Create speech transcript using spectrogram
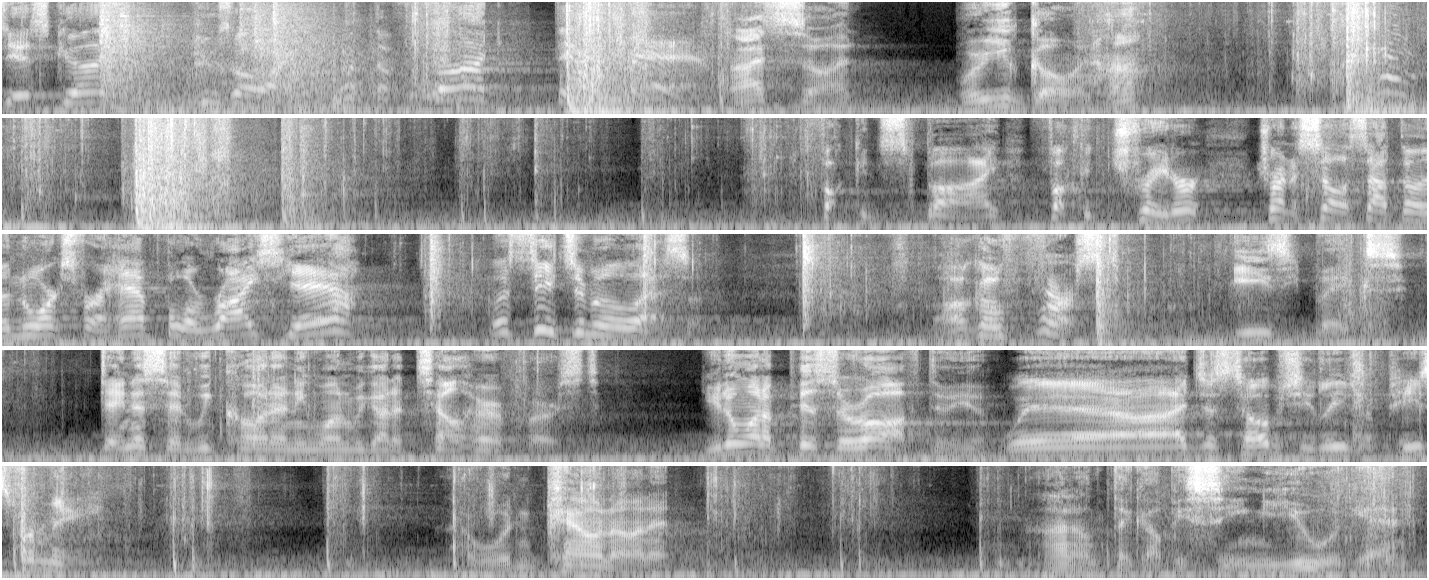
See this good? He was all like, what the fuck? I saw it. Where are you going, huh? Fucking spy, fucking traitor, trying to sell us out to the Norks for a handful of rice, yeah? Let's teach him a lesson. I'll go first. Easy, Bakes. Dana said we caught anyone, we gotta tell her first. You don't want to piss her off, do you? Well, I just hope she leaves a piece for me. I wouldn't count on it. I don't think I'll be seeing you again.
